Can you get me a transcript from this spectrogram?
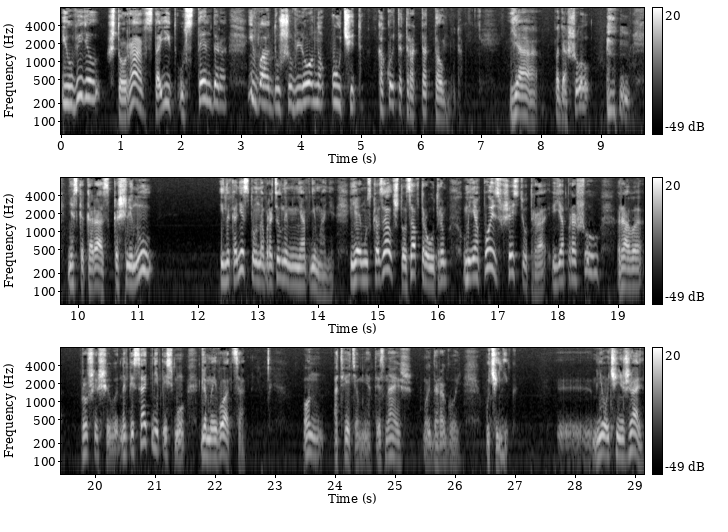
и увидел, что Рав стоит у стендера и воодушевленно учит какой-то трактат Талмуда. Я подошел, несколько раз кашлянул и, наконец-то, он обратил на меня внимание. Я ему сказал, что завтра утром у меня поезд в 6 утра, и я прошу Рава Рошишивы написать мне письмо для моего отца. Он ответил мне, ты знаешь, мой дорогой ученик, э, мне очень жаль,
